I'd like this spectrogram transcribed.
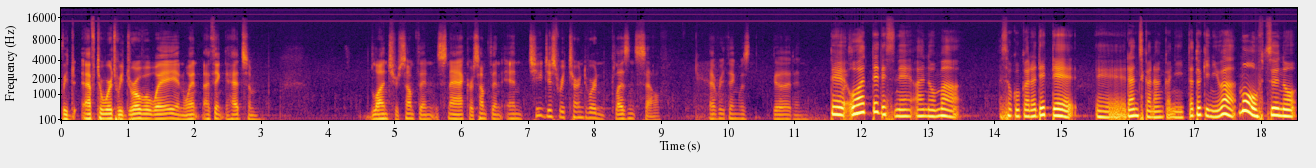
we, afterwards we drove away and went. I think had some lunch or something, snack or something, and she just returned to her pleasant self. Everything was good and で終わってですねあの、まあ、そこから出て、えーランチかなんかに行った時にはもう普通の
